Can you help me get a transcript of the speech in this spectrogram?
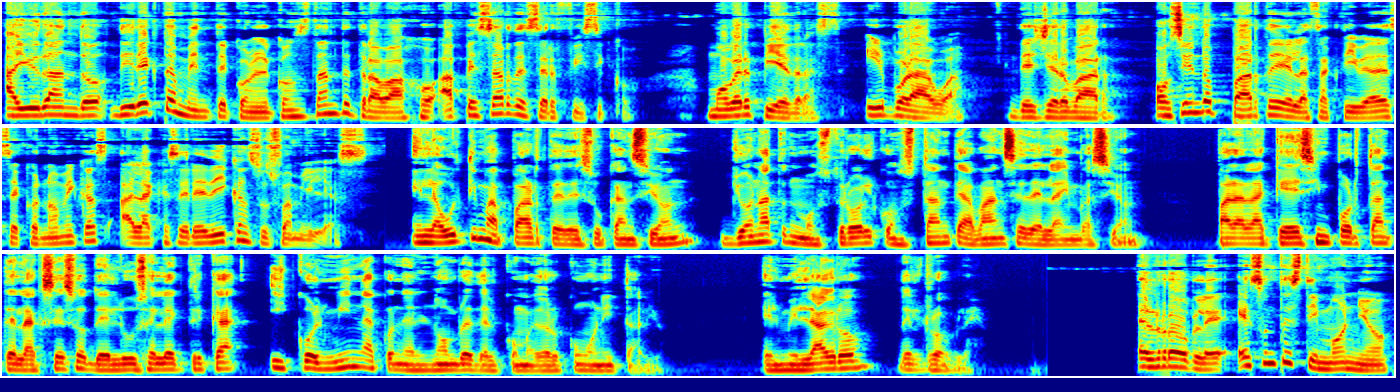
ayudando directamente con el constante trabajo a pesar de ser físico, mover piedras, ir por agua, deshiervar o siendo parte de las actividades económicas a las que se dedican sus familias. En la última parte de su canción, Jonathan mostró el constante avance de la invasión, para la que es importante el acceso de luz eléctrica y culmina con el nombre del comedor comunitario, el milagro del roble. El roble es un testimonio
